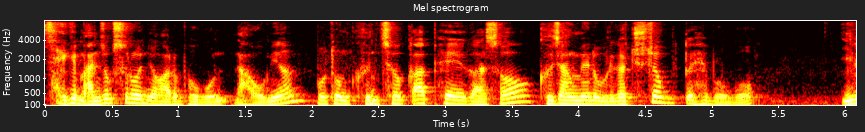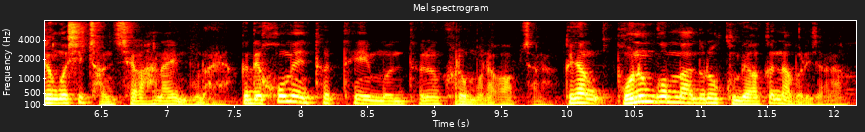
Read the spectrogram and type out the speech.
되게 만족스러운 영화를 보고 나오면 보통 근처 카페에 가서 그 장면을 우리가 추적도 해보고 이런 것이 전체가 하나의 문화야. 근데 홈 엔터테인먼트는 그런 문화가 없잖아. 그냥 보는 것만으로 구매가 끝나버리잖아.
